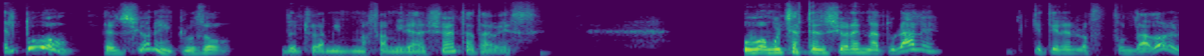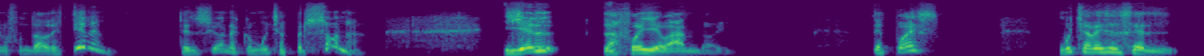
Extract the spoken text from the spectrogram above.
Él tuvo tensiones, incluso dentro de la misma familia de Schoenstatt a veces. Hubo muchas tensiones naturales que tienen los fundadores. Los fundadores tienen tensiones con muchas personas. Y él las fue llevando ahí. Después, muchas veces el,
